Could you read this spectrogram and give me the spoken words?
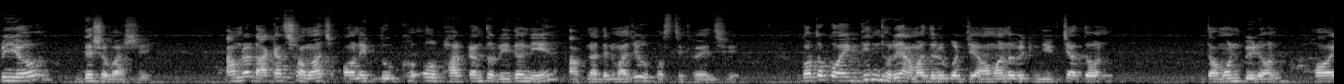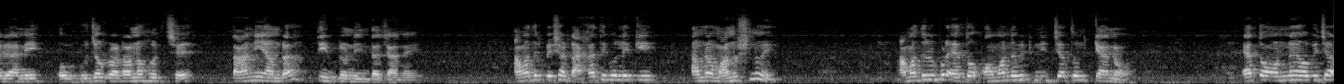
প্রিয় দেশবাসী, আমরা ডাকাত সমাজ অনেক দুঃখ ও ভারক্রান্ত হৃদয় নিয়ে আপনাদের মাঝে উপস্থিত হয়েছি। গত কয়েকদিন ধরে আমাদের উপর যে অমানবিক নির্যাতন, দমনপীড়ন, হয়রানি ও গুজব রটানো হচ্ছে, তা নিয়ে আমরা তীব্র নিন্দা জানাই। আমাদের পেশা ডাকাতি বলে কি আমরা মানুষ নই? আমাদের উপর এত অমানবিক নির্যাতন কেন? এত অন্যায় অবিচার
